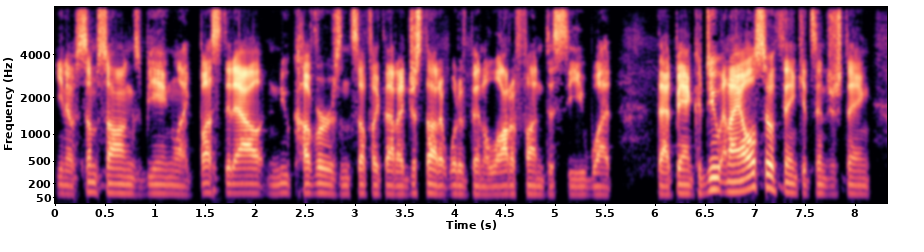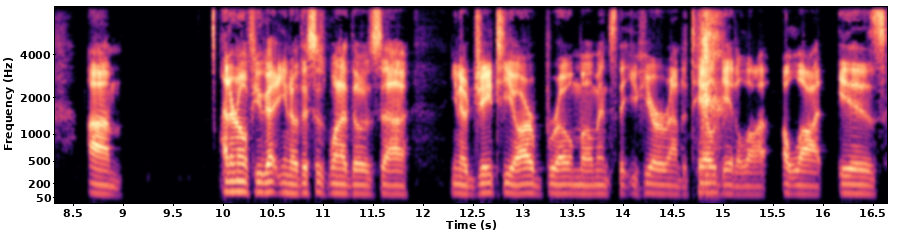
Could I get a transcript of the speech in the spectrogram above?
you know some songs being like busted out and new covers and stuff like that, I just thought it would have been a lot of fun to see what that band could do. And I also think it's interesting. Um, I don't know if you got you know this is one of those uh, you know JTR bro moments that you hear around a tailgate a lot. A lot is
